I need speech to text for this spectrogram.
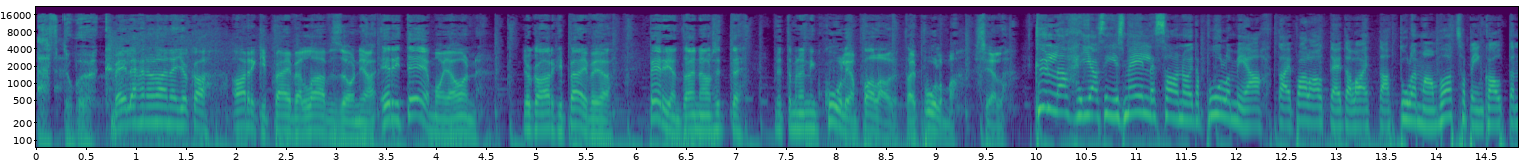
After Work. Meillähän on aina joka arkipäivä Love Zone ja eri teemoja on joka arkipäivä ja perjantaina on sitten nyt tämmönen niin kuulijan palaute tai pulma siellä. Kyllä, ja siis meille saa noita pulmia tai palautteita laittaa tulemaan WhatsAppin kautta 050501719.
